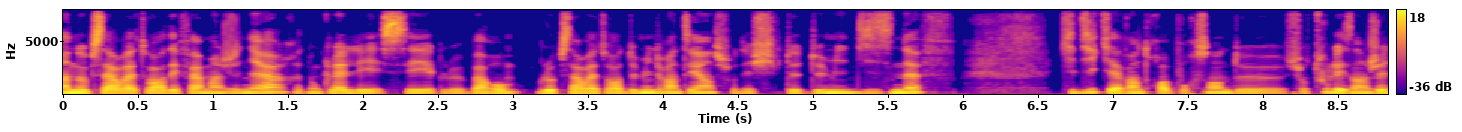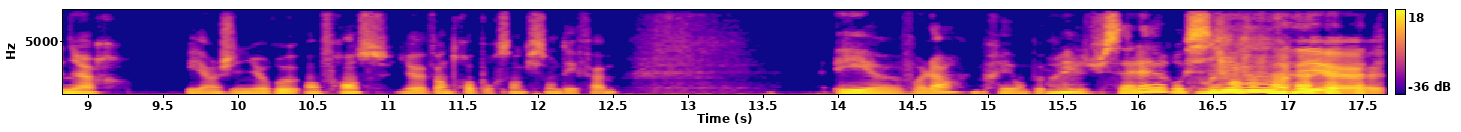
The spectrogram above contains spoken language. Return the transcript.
un observatoire des femmes ingénieures. Donc là, c'est l'observatoire 2021 sur des chiffres de 2019 qui dit qu'il y a 23% de, sur tous les ingénieurs et ingénieureux en France, il y a 23% qui sont des femmes. Et euh, voilà, après on peut parler du salaire aussi. Euh,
